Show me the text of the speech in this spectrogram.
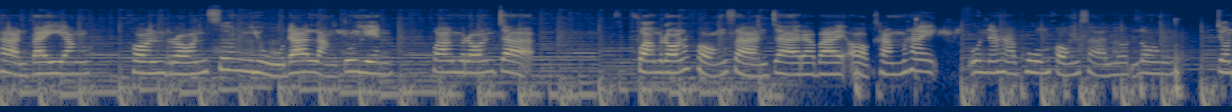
ผ่านไปยังความร้อนซึ่งอยู่ด้านหลังตู้เย็น ความร้อนจะ ความร้อนของสารจะระบายออกทำให้อุณหภูมิของสารลดลง จน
